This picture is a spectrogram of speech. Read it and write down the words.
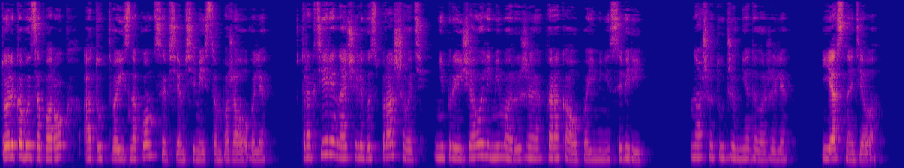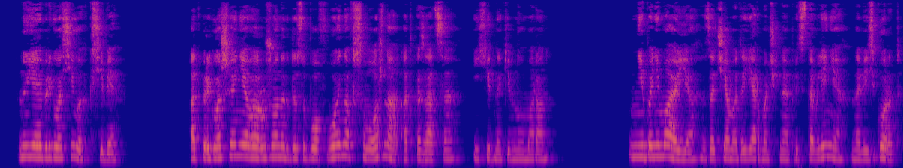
«Только вы за порог, а тут твои знакомцы всем семейством пожаловали. В трактире начали выспрашивать, не проезжала ли мимо рыжая каракал по имени Савери. Наши тут же мне доложили. Ясное дело. Но я и пригласил их к себе. От приглашения вооруженных до зубов воинов сложно отказаться, ехидно кивнул Маран. Не понимаю я, зачем это ярмарочное представление на весь город.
